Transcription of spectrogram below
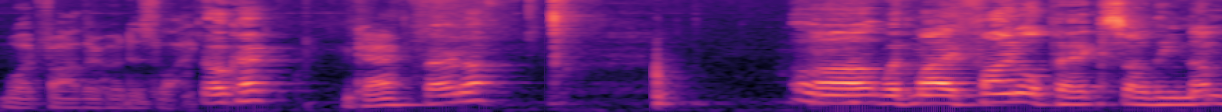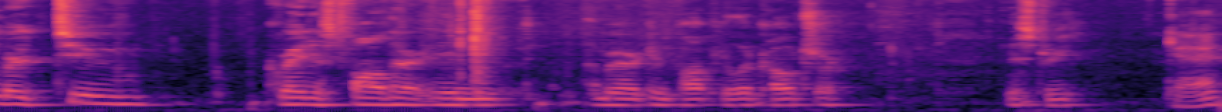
what fatherhood is like. Okay, Okay. fair enough. Uh, with my final pick, so the number two greatest father in American popular culture history. Okay.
